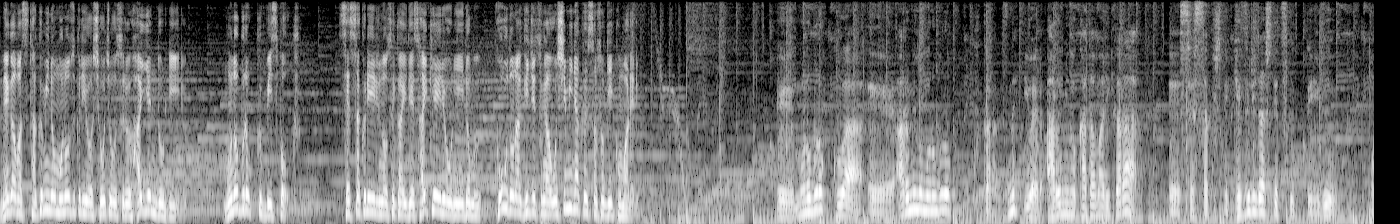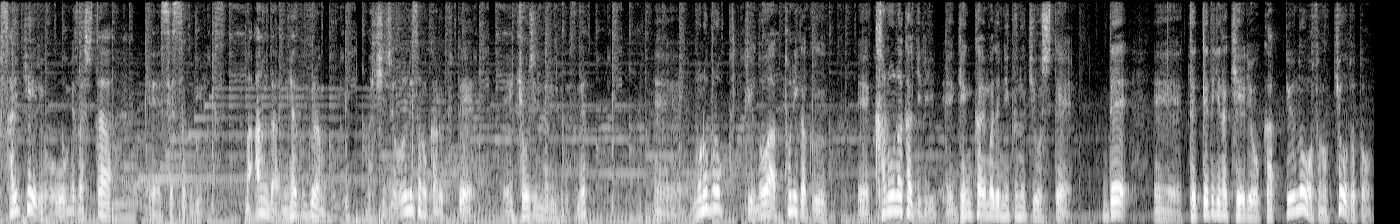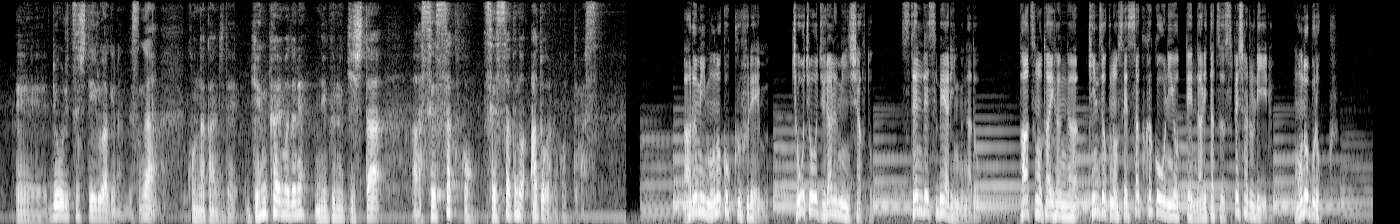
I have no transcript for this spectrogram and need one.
メガバス匠のものづくりを象徴するハイエンドリール。モノブロックビスポーク。切削リールの世界で最軽量に挑む高度な技術が惜しみなく注ぎ込まれる、えー、モノブロックは、えー、アルミのモノブロックからですね。いわゆるアルミの塊から、えー、切削して削り出して作っているもう最軽量を目指した、えー、切削リールです、まあ、アンダー 200g という、まあ、非常にその軽くて、えー、強靭なリールですね。えー、モノブロックっていうのはとにかく、えー、可能な限り、えー、限界まで肉抜きをしてで、えー、徹底的な軽量化っていうのをその強度と、えー、両立しているわけなんですがこんな感じで限界までね肉抜きしたあ切削痕切削の跡が残ってます。アルミモノコックフレーム超々ジュラルミンシャフトステンレスベアリングなどパーツの大半が金属の切削加工によって成り立つスペシャルリールモノブロック。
